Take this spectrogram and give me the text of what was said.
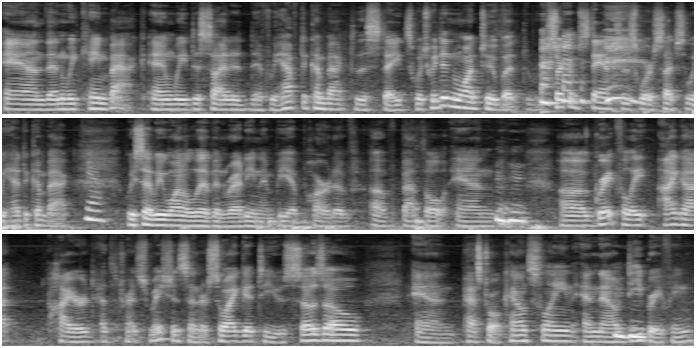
And then we came back and we decided if we have to come back to the States, which we didn't want to, but circumstances were such that we had to come back. Yeah. We said we want to live in Redding and be a part of, of Bethel. And uh, gratefully, I got hired at the Transformation Center. So I get to use Sozo and pastoral counseling and now debriefing,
